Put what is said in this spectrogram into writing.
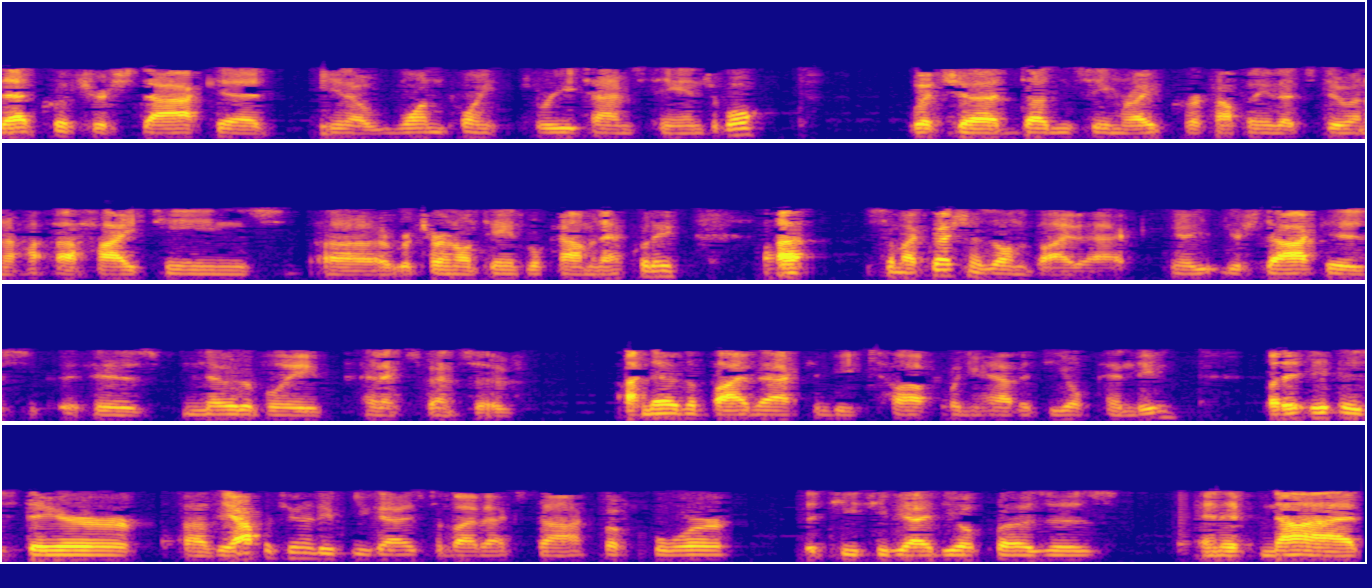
That puts your stock at, you know, 1.3 times tangible, which uh, doesn't seem right for a company that's doing a high teens uh, return on tangible common equity. Uh, so my question is on the buyback. You know, your stock is is notably inexpensive. I know the buyback can be tough when you have a deal pending, but is there the opportunity for you guys to buy back stock before the TCBI deal closes? And if not,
